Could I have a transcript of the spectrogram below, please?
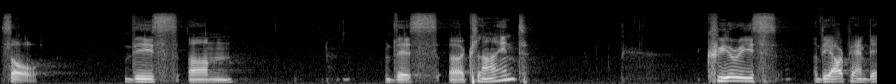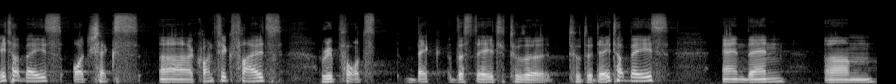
So this, um, this uh, client queries the RPM database or checks uh, config files, reports back the state to the, to the database, and then um,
